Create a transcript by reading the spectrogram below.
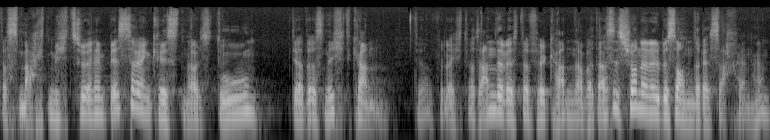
das macht mich zu einem besseren Christen als du, der das nicht kann, der vielleicht was anderes dafür kann, aber das ist schon eine besondere Sache. Ne?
